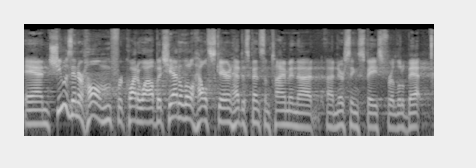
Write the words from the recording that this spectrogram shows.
And she was in her home for quite a while, but she had a little health scare and had to spend some time in a, a nursing space for a little bit.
